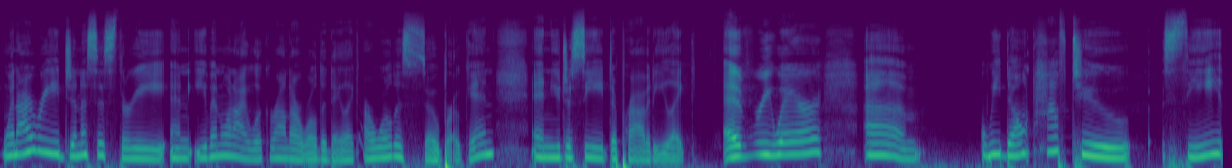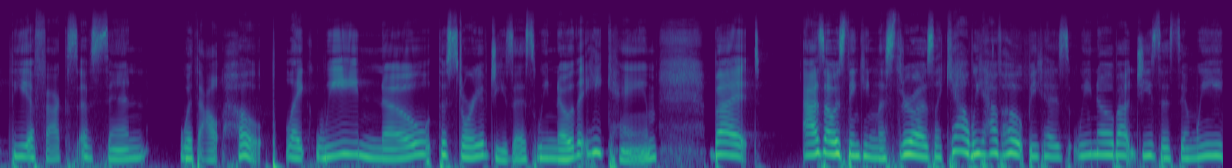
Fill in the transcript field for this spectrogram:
when I read Genesis 3 and even when I look around our world today, like our world is so broken and you just see depravity like everywhere. Um we don't have to see the effects of sin without hope. Like we know the story of Jesus. We know that he came, but as I was thinking this through, I was like, yeah, we have hope because we know about Jesus and we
